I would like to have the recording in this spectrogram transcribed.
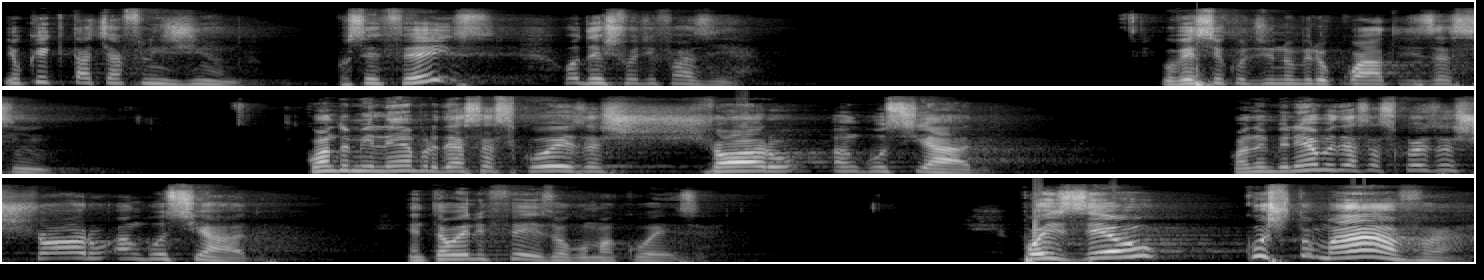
E o que está te afligindo? Você fez? ou deixou de fazer? O versículo de número 4 diz assim: Quando me lembro dessas coisas, choro angustiado. Quando me lembro dessas coisas, choro angustiado. Então ele fez alguma coisa. Pois eu costumava,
